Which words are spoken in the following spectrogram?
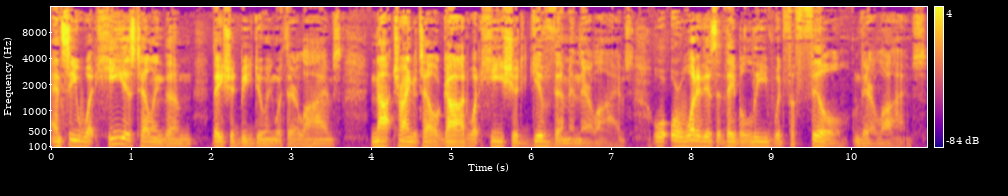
and see what He is telling them they should be doing with their lives, not trying to tell God what He should give them in their lives or, or what it is that they believe would fulfill their lives.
